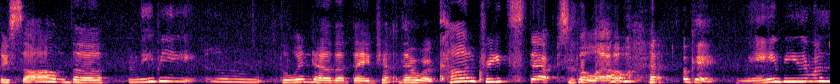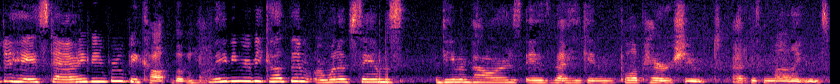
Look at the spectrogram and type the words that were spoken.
We saw the Maybe, um, the window that they ju- there were concrete steps below. okay, maybe there wasn't a haystack. Maybe Ruby caught them. Maybe Ruby caught them, or one of Sam's demon powers is that he can pull a parachute out of his mind.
